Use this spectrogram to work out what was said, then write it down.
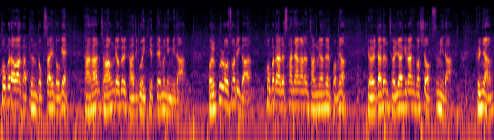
코브라와 같은 독사의 독에 강한 저항력을 가지고 있기 때문입니다. 벌꿀 오소리가 코브라를 사냥하는 장면을 보면 별다른 전략이란 것이 없습니다. 그냥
